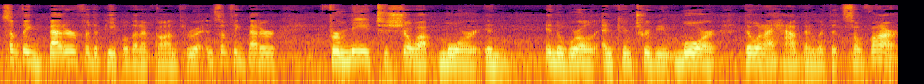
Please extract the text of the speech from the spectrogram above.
something better for the people that have gone through it, and something better for me to show up more in in the world and contribute more than what I have been with it so far.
